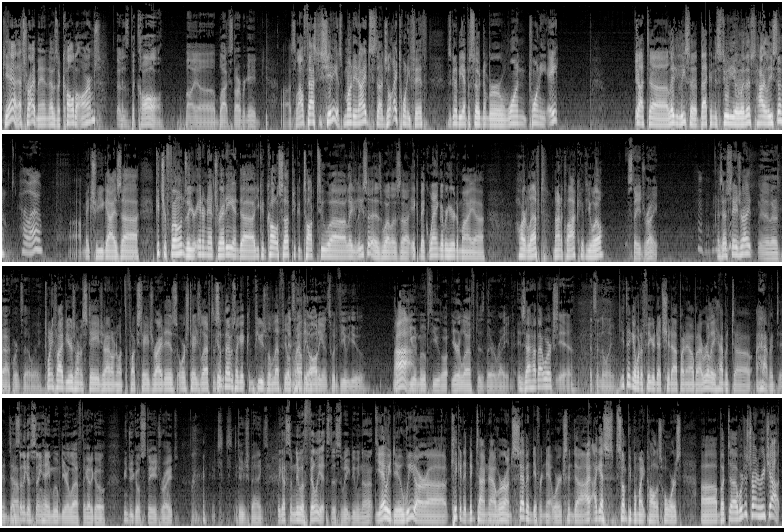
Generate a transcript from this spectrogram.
Fuck yeah, that's right, man. That was a call to arms. That is The Call by uh, Black Star Brigade. Uh, it's loud, fast, and shitty. It's Monday night. It's uh, July 25th. It's going to be episode number 128. Got uh, Lady Lisa back in the studio with us. Hi, Lisa. Hello. Uh, make sure you guys uh, get your phones or your internets ready, and uh, you can call us up. You can talk to uh, Lady Lisa as well as uh, Ikbek Wang over here to my uh, hard left, 9 o'clock, if you will. Stage right. Is that stage right? Yeah, they're backwards that way. 25 years on a stage, and I don't know what the fuck stage right is or stage left. And sometimes I get confused with left field It's and how right the field. audience would view you. Ah. You would move to you, your left is their right. Is that how that works? Yeah, it's annoying. You think I would have figured that shit out by now, but I really haven't. Uh, I haven't. And So uh, instead of just saying, hey, move to your left, they got to go, you need to go stage right. Douchebags. We got some new affiliates this week, do we not? yeah, we do. We are uh, kicking it big time now. We're on seven different networks, and uh, I, I guess some people might call us whores, uh, but uh, we're just trying to reach out.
